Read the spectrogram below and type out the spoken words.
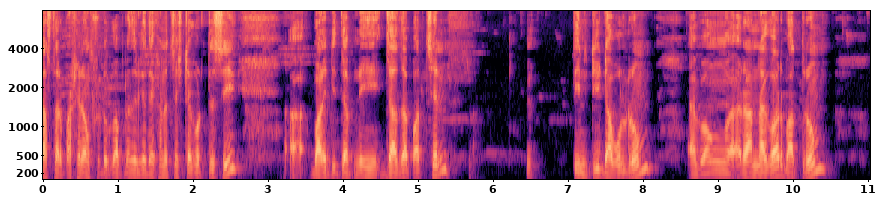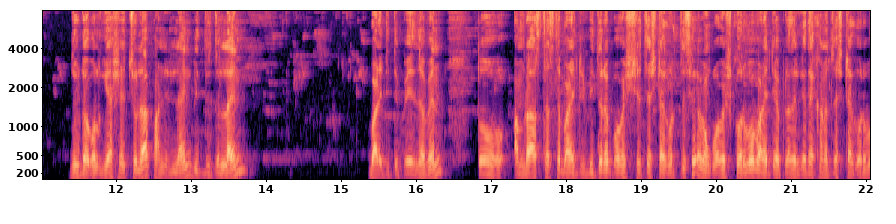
রাস্তার পাশের অংশটুকু আপনাদেরকে দেখানোর চেষ্টা করতেছি। বাড়িটিতে আপনি যা যা পাচ্ছেন, তিনটি ডাবল রুম এবং রান্নাঘর বাথরুম দুই ডবল গ্যাসের চুলা, পানির লাইন, বিদ্যুতের লাইন বাড়িটিতে পেয়ে যাবেন। তো আমরা আস্তে আস্তে বাড়িটির ভিতরে প্রবেশের চেষ্টা করতেছি এবং প্রবেশ করব। বাড়িটি আপনাদেরকে দেখানোর চেষ্টা করব।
